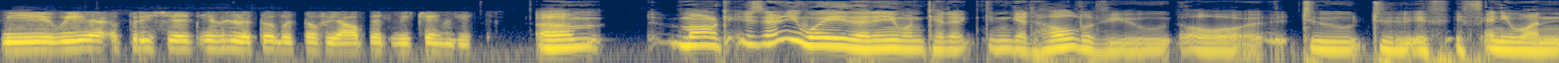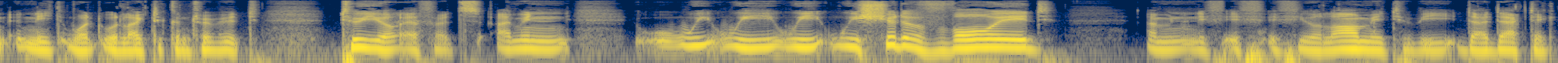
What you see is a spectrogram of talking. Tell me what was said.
we we appreciate every little bit of help that we can get. Um, Mark, is there any way that anyone can can get hold of you, or to to if if anyone need what would like to contribute to your efforts? I mean, we we we we should avoid. I mean, if, if, if you allow me to be didactic,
